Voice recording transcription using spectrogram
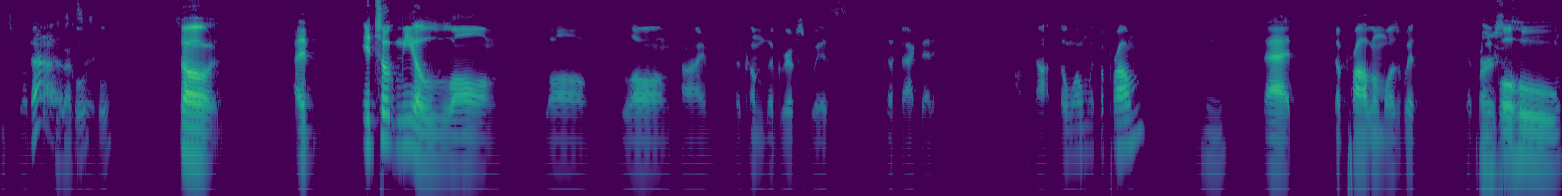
interrupt. no, what you that's about to cool, say. that's cool. So I it took me a long, long, long time to come to grips with the fact that I'm not the one with the problem. hmm that the problem was with the Person. people who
